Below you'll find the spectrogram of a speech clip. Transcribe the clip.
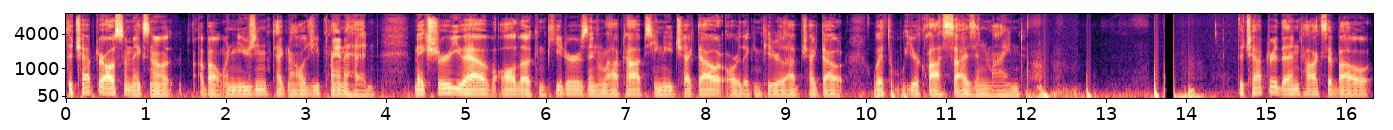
The chapter also makes note about when using technology, plan ahead. Make sure you have all the computers and laptops you need checked out or the computer lab checked out with your class size in mind. The chapter then talks about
